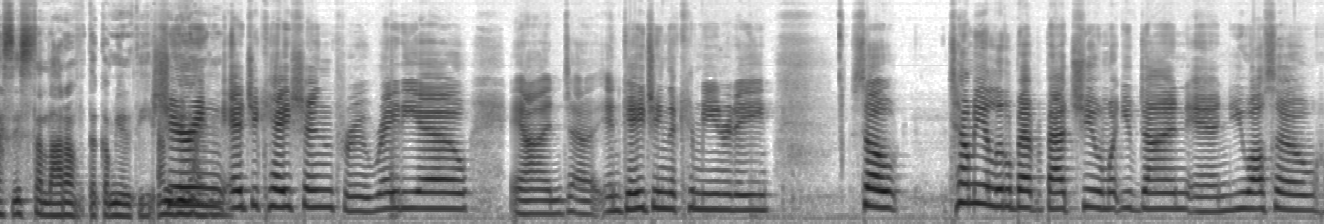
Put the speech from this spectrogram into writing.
assist a lot of the community. I'm sharing education through radio and uh, engaging the community. So, tell me a little bit about you and what you've done. And you also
